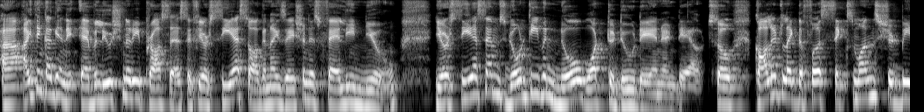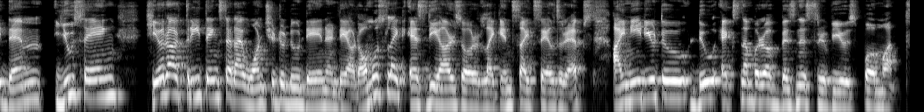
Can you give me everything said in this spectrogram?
Uh, I think again, evolutionary process. If your CS organization is fairly new, your CSMs don't even know what to do day in and day out. So call it like the first six months should be them, you saying, here are three things that I want you to do day in and day out, almost like SDRs or like inside sales reps. I need you to do X number of business reviews per month.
